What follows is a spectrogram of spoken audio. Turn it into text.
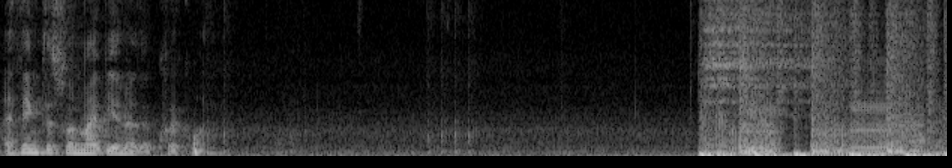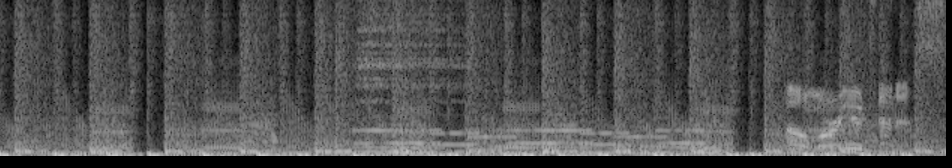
I think this one might be another quick one. Oh, Mario Tennis.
